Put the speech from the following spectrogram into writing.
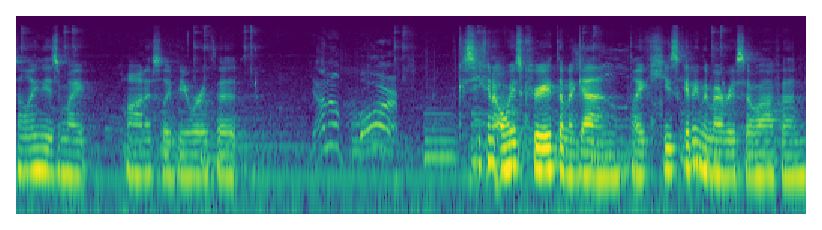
Selling these might honestly be worth it. Because he can always create them again. Like, he's getting them every so often.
